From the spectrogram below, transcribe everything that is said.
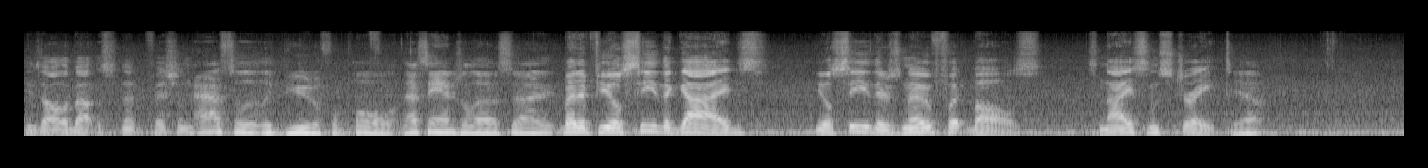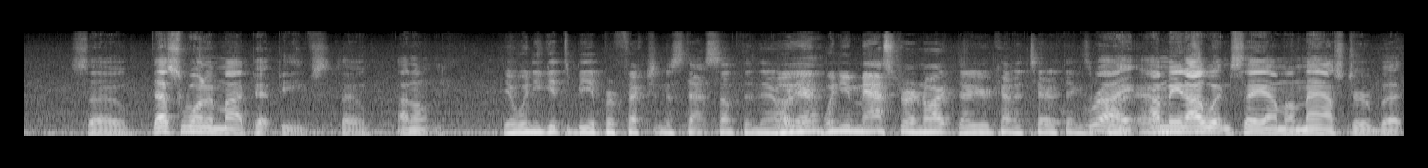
he's all about the snook fishing. absolutely beautiful pole. That's Angelo. So I, But if you'll see the guides, you'll see there's no footballs. It's nice and straight. yep. So that's one of my pet peeves. So I don't. Yeah, when you get to be a perfectionist, that's something there. Oh, when, yeah. you when you master an art, there, you kind of tear things Right. apart. Right. I mean, I wouldn't say I'm a master, but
